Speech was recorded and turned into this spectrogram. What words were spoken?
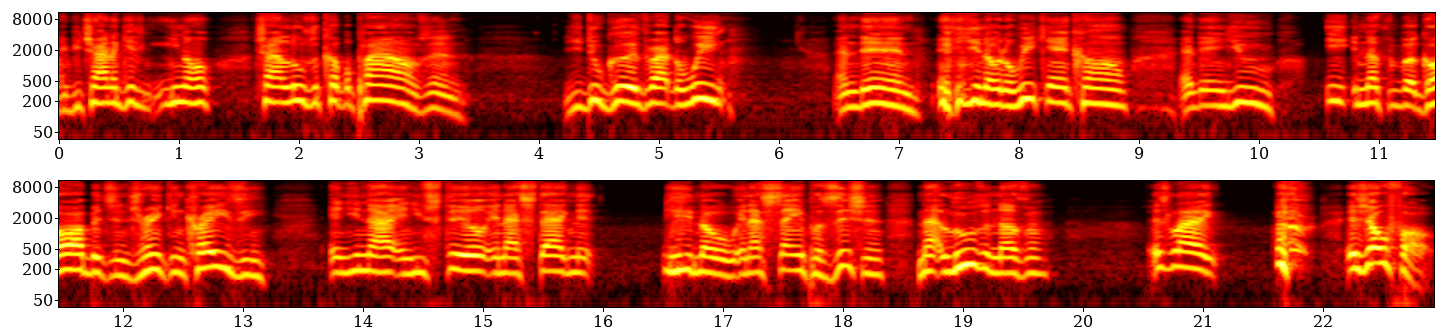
If you're trying to get, you know, trying to lose a couple pounds and you do good throughout the week, and then, you know, the weekend come and then you eat nothing but garbage and drinking crazy and you not and you still in that stagnant, you know, in that same position, not losing nothing, it's like it's your fault.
